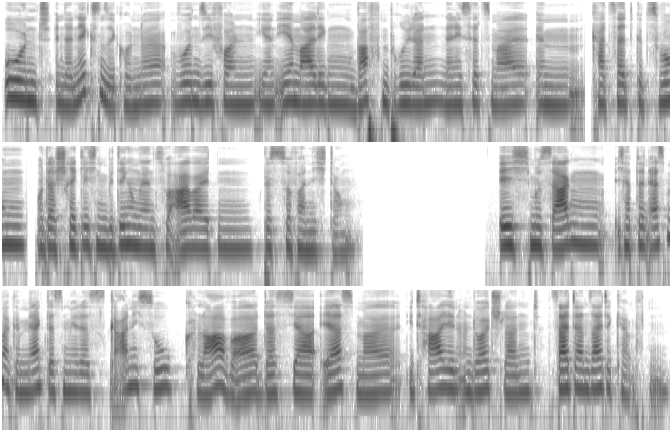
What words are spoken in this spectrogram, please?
Und in der nächsten Sekunde wurden sie von ihren ehemaligen Waffenbrüdern, nenne ich es jetzt mal, im KZ gezwungen, unter schrecklichen Bedingungen zu arbeiten bis zur Vernichtung. Ich muss sagen, ich habe dann erstmal gemerkt, dass mir das gar nicht so klar war, dass ja erstmal Italien und Deutschland Seite an Seite kämpften.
